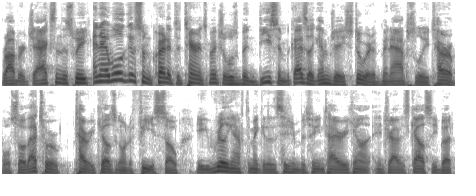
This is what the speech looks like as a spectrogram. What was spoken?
Robert Jackson this week. And I will give some credit to Terrance Mitchell, who's been decent, but guys like MJ Stewart have been absolutely terrible. So that's where Tyreek Hill is going to feast. So you really have to make a decision between Tyreek Hill and Travis Kelce. But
